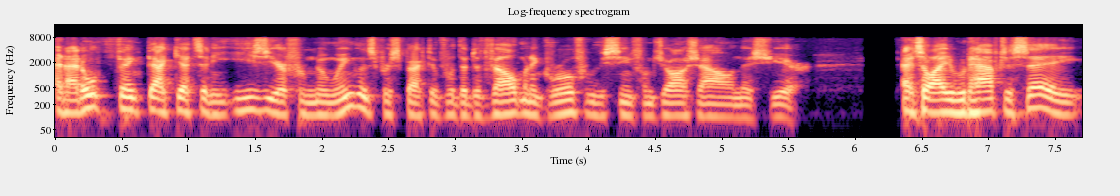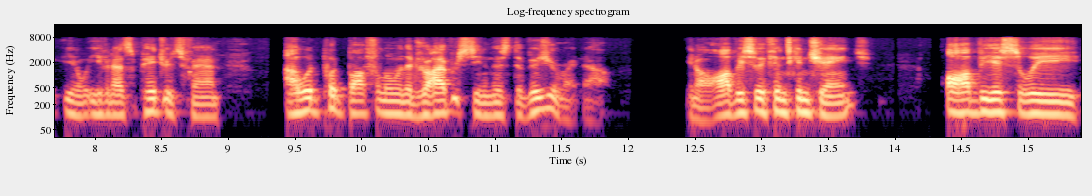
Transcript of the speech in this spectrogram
And I don't think that gets any easier from New England's perspective with the development and growth we've seen from Josh Allen this year. And so I would have to say, you know, even as a Patriots fan, I would put Buffalo in the driver's seat in this division right now. You know, obviously things can change. Obviously,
